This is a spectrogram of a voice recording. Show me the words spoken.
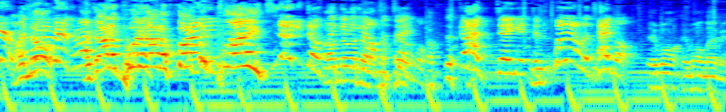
here. I know. One over here. I gotta put it on a fucking no, plate. No, you don't. Oh, They no, eat no, off the no. table. God dang it! Just put it on the table. It won't. It won't let me.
